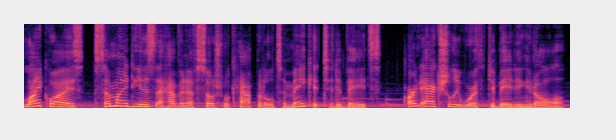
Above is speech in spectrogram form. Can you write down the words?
Likewise, some ideas that have enough social capital to make it to debates aren't actually worth debating at all.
